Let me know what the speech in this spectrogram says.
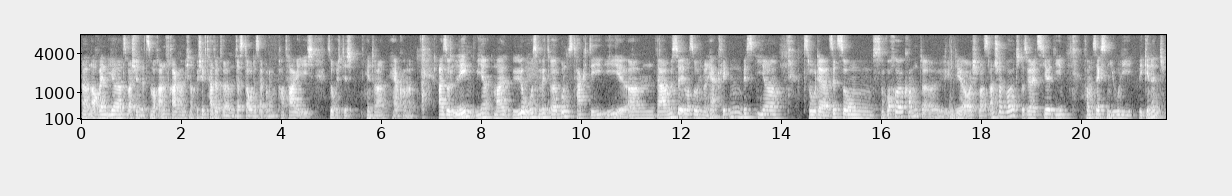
Und ähm, auch wenn ihr zum Beispiel in der letzten Woche Anfragen an mich noch geschickt hattet, ähm, das dauert jetzt einfach noch ein paar Tage, ehe ich so richtig hinterherkomme. Also legen wir mal los mit äh, bundestag.de. Ähm, da müsst ihr immer so hin und her klicken, bis ihr zu der Sitzungswoche kommt, äh, in der ihr euch was anschauen wollt. Das wäre jetzt hier die vom 6. Juli beginnend.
